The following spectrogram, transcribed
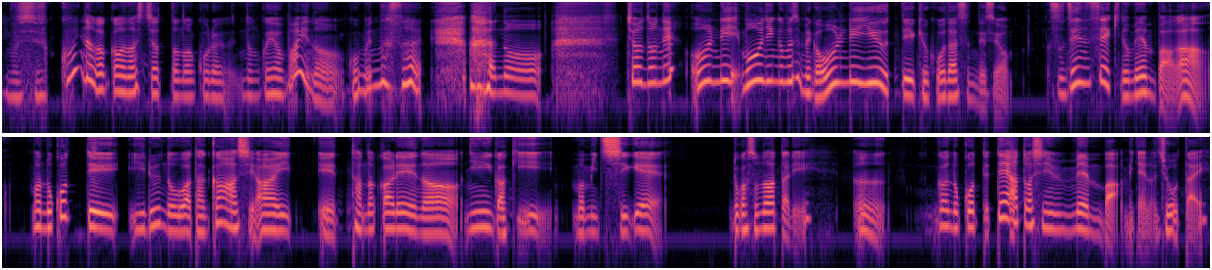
もうすっごい長く話しちゃったな、これ。なんかやばいな。ごめんなさい。あの、ちょうどね、オンリー、モーニング娘。が Only You っていう曲を出すんですよ。その全盛期のメンバーが、まあ、残っているのは高橋愛、え田中れいな、新垣、まあ、道重とかそのあたり、うん、が残ってて、あとは新メンバーみたいな状態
